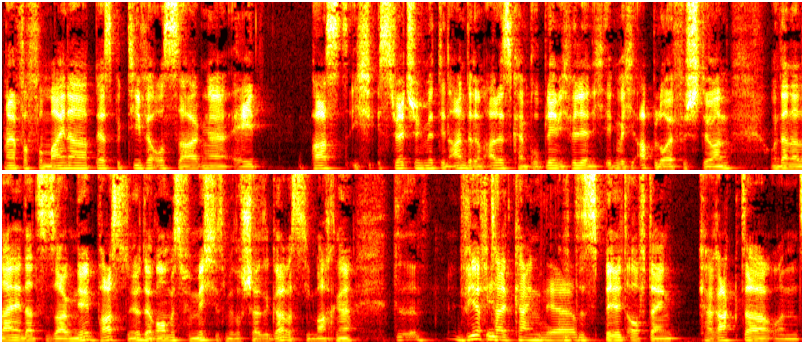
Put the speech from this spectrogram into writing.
einfach von meiner Perspektive aus sagen, hey, passt, ich stretch mich mit den anderen, alles kein Problem. Ich will ja nicht irgendwelche Abläufe stören und dann alleine dann zu sagen, nee, passt, nee, der Raum ist für mich, ist mir doch scheißegal, was die machen. Wirft halt kein ja. gutes Bild auf deinen Charakter und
